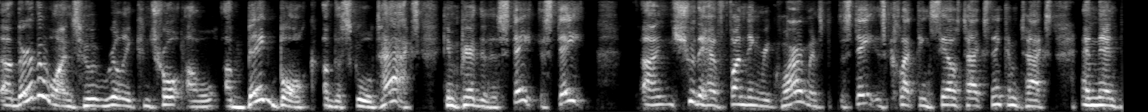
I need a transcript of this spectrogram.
Uh, they're the ones who really control a, a big bulk of the school tax compared to the state. The state uh, sure they have funding requirements, but the state is collecting sales tax and income tax and then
